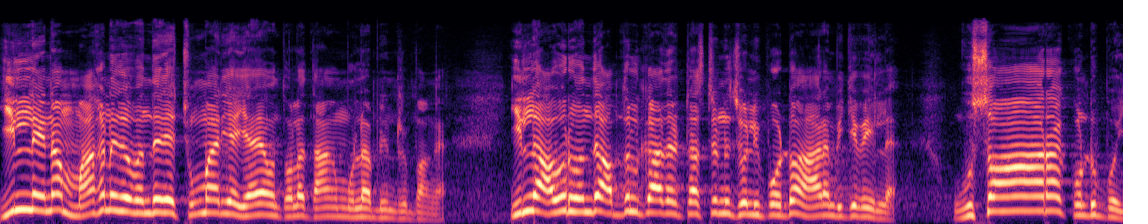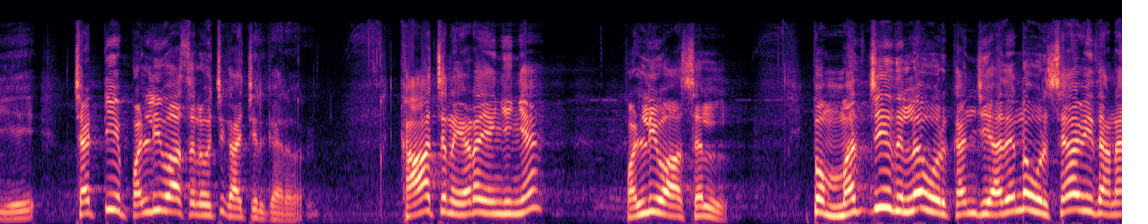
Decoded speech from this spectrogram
இல்லைன்னா மகனுக்கு வந்து சும்மாரியா ஏன் அவன் தொலை தாங்க முடியல? அப்படின்னு இருப்பாங்க. இல்லை அவர் வந்து அப்துல் காதர் ட்ரஸ்ட்டுன்னு சொல்லி போட்டும் ஆரம்பிக்கவே இல்லை. உஷாராக கொண்டு போய் சட்டியை பள்ளிவாசலை வச்சு காய்ச்சிருக்காரு அவர். காய்ச்சின இடம் எங்கேங்க? பள்ளிவாசல். இப்போ மஸ்ஜிதில் ஒரு கஞ்சி அது என்ன ஒரு சேவை தானே?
